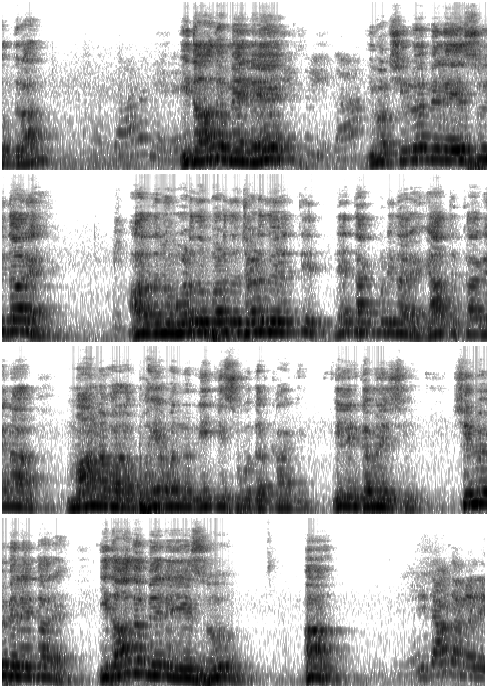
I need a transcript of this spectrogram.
ಓದ್ರ? ಇದಾದ ಮೇಲೆ ಇವಾಗ ಶಿಲ್ವೆ ಮೇಲೆ ಯೇಸು ಇದ್ದಾರೆ. ಅದನ್ನು ಒಡೆದು ಬಡದು ಜಡದು ಎತ್ತಿ ನೇತಾಕ್ಬಿಟ್ಟಿದ್ದಾರೆ ಯಾತಕ್ಕಾಗನ? ಮಾನವರ ಭಯವನ್ನು ನೀಗಿಸುವುದಕ್ಕಾಗಿ. ಇಲ್ಲಿ ಗಮನಿಸಿ, ಶಿಲ್ವೆ ಮೇಲೆ ಇದ್ದಾರೆ. ಇದಾದ ಮೇಲೆ ಯೇಸು ಇದಾದ ಮೇಲೆ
